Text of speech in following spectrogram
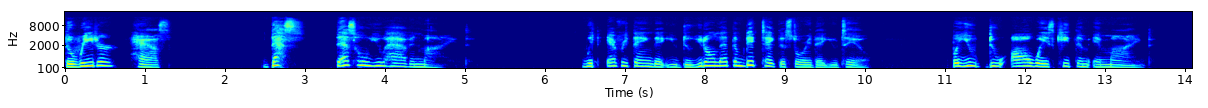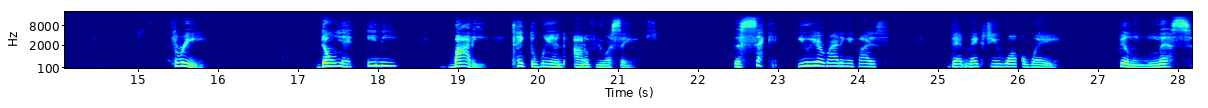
the reader has that's that's who you have in mind with everything that you do. You don't let them dictate the story that you tell, but you do always keep them in mind. Three, don't let anybody take the wind out of your sails. The second you hear writing advice that makes you walk away feeling less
